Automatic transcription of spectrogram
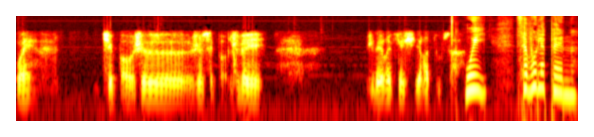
Ouais. Je sais pas, je, je sais pas. Je vais, je vais réfléchir à tout ça. Oui, ça vaut la peine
